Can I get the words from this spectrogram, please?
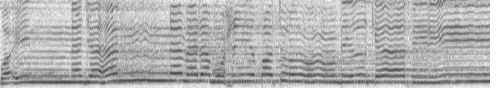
وإن جهنم لمحيطة بالكافرين.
